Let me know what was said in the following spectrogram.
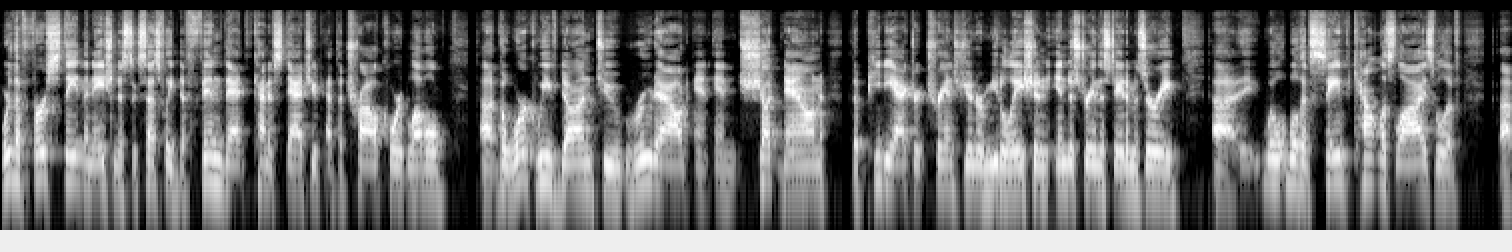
We're the first state in the nation to successfully defend that kind of statute at the trial court level. Uh, the work we've done to root out and, and, shut down the pediatric transgender mutilation industry in the state of Missouri uh, will, will have saved countless lives, will have uh,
